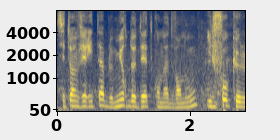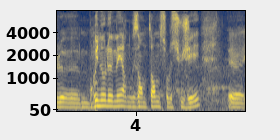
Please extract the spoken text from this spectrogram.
C'est un véritable mur de dette qu'on a devant nous. Il faut que le Bruno Le Maire nous entende sur le sujet. Euh,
